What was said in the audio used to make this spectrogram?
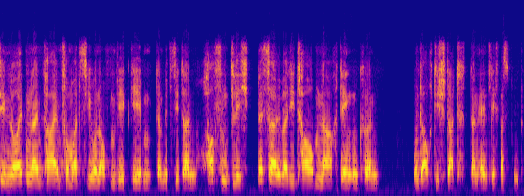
den Leuten ein paar Informationen auf den Weg geben, damit sie dann hoffentlich besser über die Tauben nachdenken können und auch die Stadt dann endlich was tut.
